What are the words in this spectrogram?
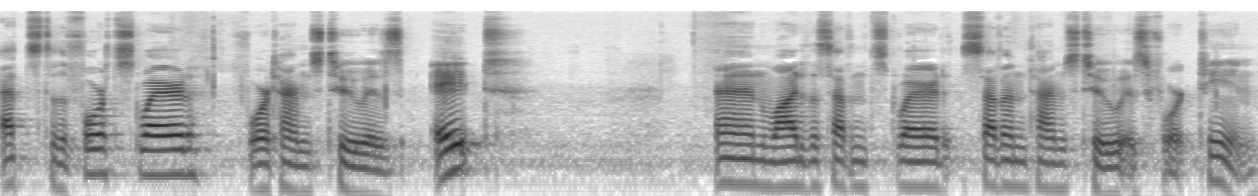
x to the fourth squared, 4 times 2 is 8. And y to the seventh squared, 7 times 2 is 14.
